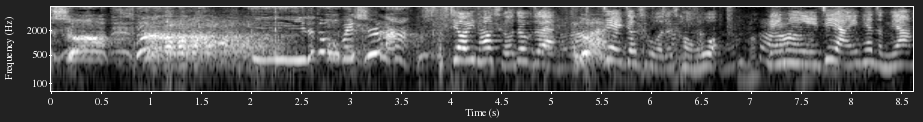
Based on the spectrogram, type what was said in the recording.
蛇！啊你你的动物被吃了。只有一条蛇，对不对？这就是我的宠物，给你寄养一天，怎么样？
